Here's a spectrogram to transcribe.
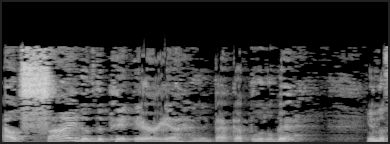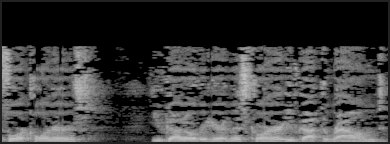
Outside of the pit area, me back up a little bit, in the four corners, you've got over here in this corner, you've got the round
